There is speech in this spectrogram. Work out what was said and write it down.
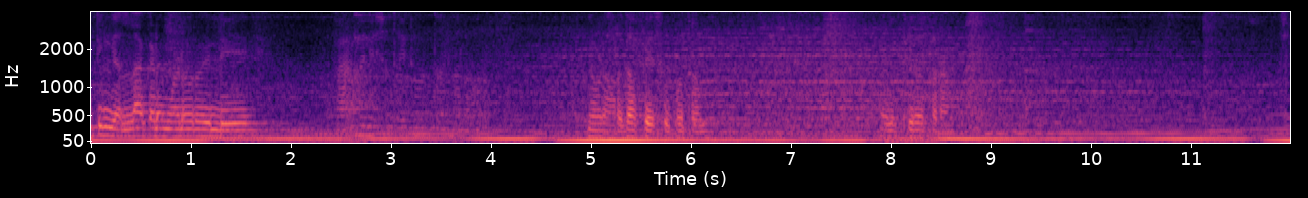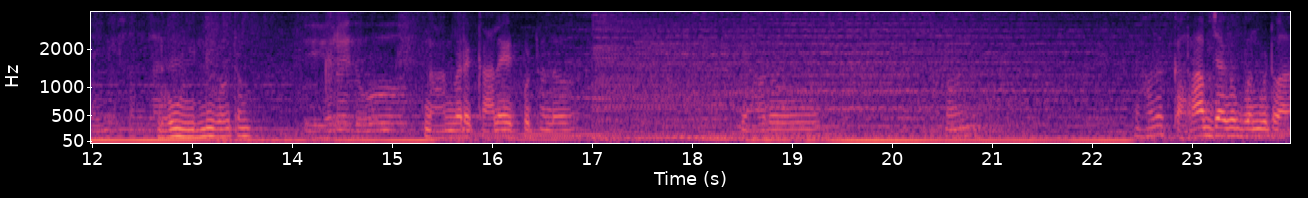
ಶೂಟಿಂಗ್ ಎಲ್ಲ ಕಡೆ ಮಾಡೋರು ಇಲ್ಲಿ. ನೋಡು, ಅರ್ಧ ಫೇಸ್ ಉಪ್ಪುತ್ತವ್ ತರ ಥರ. ಇಲ್ಲಿ ಗೌತಮ್. ಏನೋ ಇದು ನಾನು ಬರೀ ಕಾಲೇ ಇಟ್ಬಿಟ್ನಲ್ಲೋ. ಯಾವುದೋ? ಯಾವುದೋ ಖರಾಬ್ ಜಾಗಕ್ಕೆ ಬಂದ್ಬಿಟ್ವಾ.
